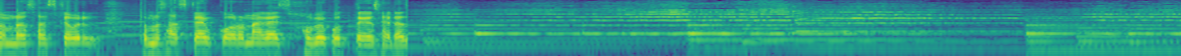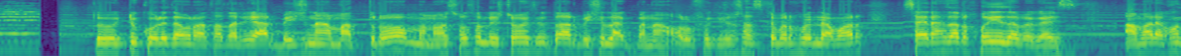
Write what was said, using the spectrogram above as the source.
তোমরা সাবস্ক্রাইবার তোমরা সাবস্ক্রাইব করো না গাইস হবে করতে গেছে এটা তো একটু করে দাও না, তাড়াতাড়ি। আর বেশি না, মাত্র মনে হয় ছচল্লিশটা হয়েছে, তো আর বেশি লাগবে না। অল্প কিছু সাবস্ক্রাইবার হইলে আমার চার হাজার হয়ে যাবে গাইস আমার এখন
